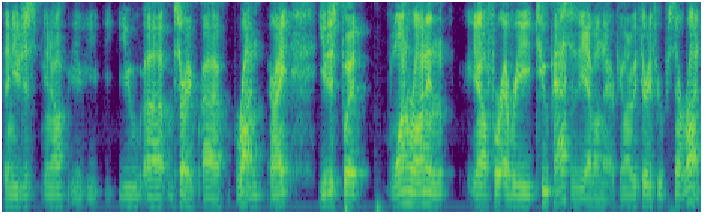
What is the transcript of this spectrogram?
then you just, you know, you, you uh, I'm sorry, uh, run, all right? You just put one run in, you know, for every two passes you have on there. If you want to be 33% run,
